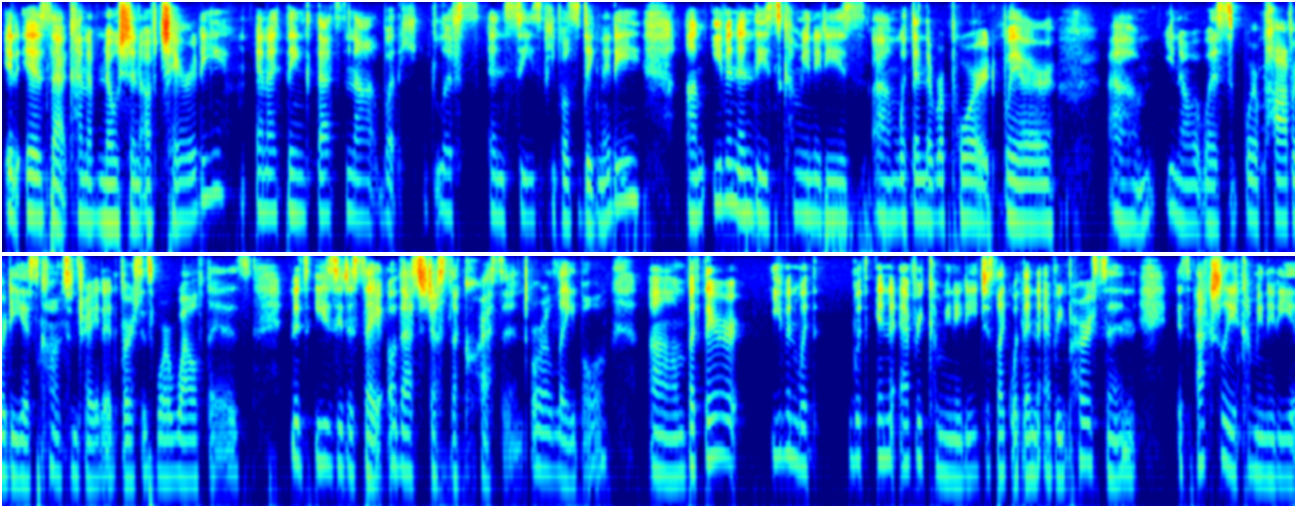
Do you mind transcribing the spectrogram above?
it is that kind of notion of charity. And I think that's not what lifts and sees people's dignity. Um, even in these communities um, within the report where um, you know, it was where poverty is concentrated versus where wealth is. And it's easy to say, oh, that's just a crescent or a label. Um, but there, even with within every community, just like within every person, it's actually a community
